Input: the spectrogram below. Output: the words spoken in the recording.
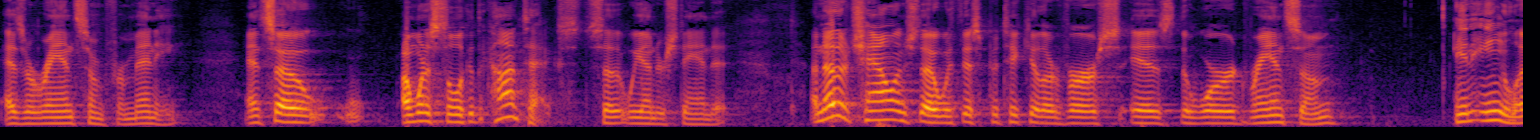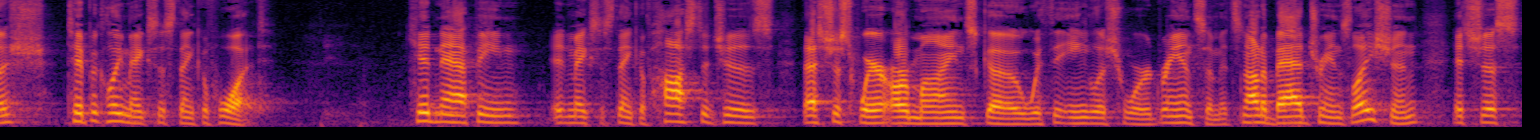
as a ransom for many. And so I want us to look at the context so that we understand it. Another challenge, though, with this particular verse is the word ransom in English typically makes us think of what? Kidnapping. It makes us think of hostages. That's just where our minds go with the English word ransom. It's not a bad translation, it's just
